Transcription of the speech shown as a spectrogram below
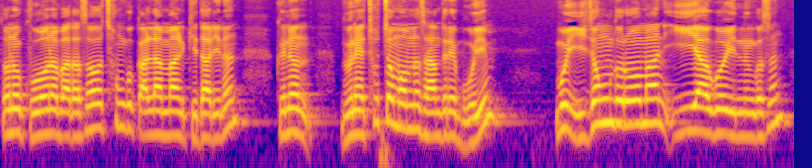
또는 구원을 받아서 천국 갈란만 기다리는 그는 눈에 초점 없는 사람들의 모임 뭐 이 정도로만 이해하고 있는 것은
